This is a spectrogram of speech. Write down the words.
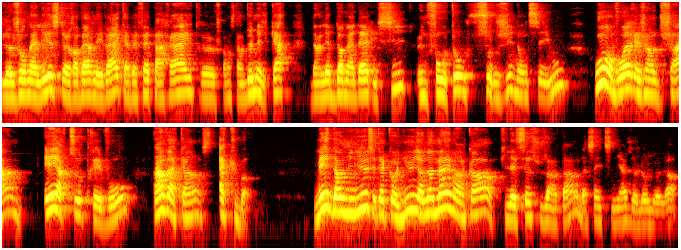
le journaliste Robert Lévesque avait fait paraître, euh, je pense en 2004, dans l'hebdomadaire ici, une photo surgie d'on ne sait où, où on voit Régent Ducharme et Arthur Prévost en vacances à Cuba. Mais dans le milieu, c'était connu. Il y en a même encore qui laissaient sous-entendre, à Saint-Ignace de Loyola,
